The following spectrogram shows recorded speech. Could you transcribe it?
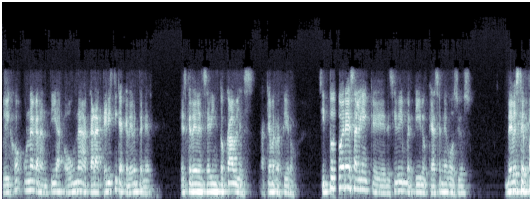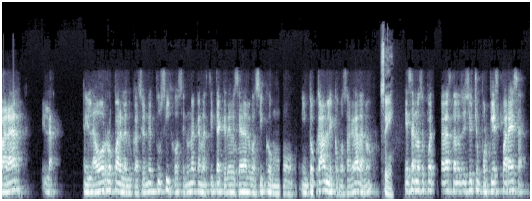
tu hijo, una garantía o una característica que deben tener es que deben ser intocables. ¿A qué me refiero? Si tú eres alguien que decide invertir o que hace negocios, debes separar la, el ahorro para la educación de tus hijos en una canastita que debe ser algo así como intocable, como sagrada, ¿no? Sí. Esa no se puede tocar hasta los 18 porque es para esa.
